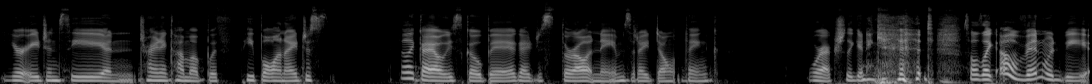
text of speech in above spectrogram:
your agency and trying to come up with people and I just I feel like I always go big. I just throw out names that I don't think we're actually to get. so I was like, oh, Vin would be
